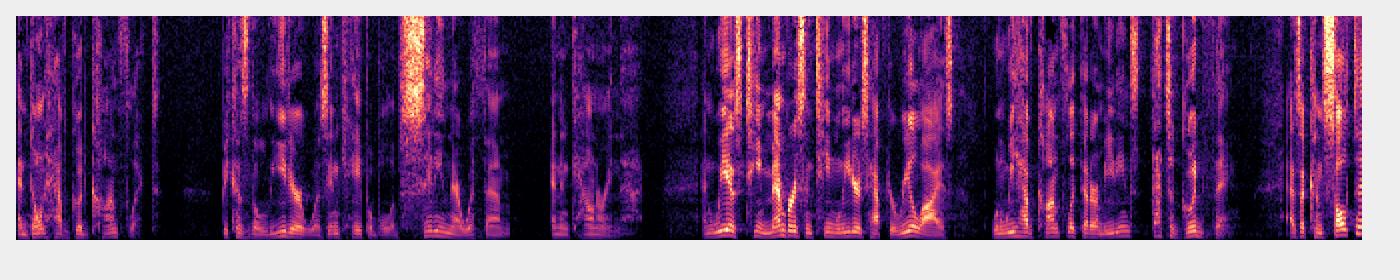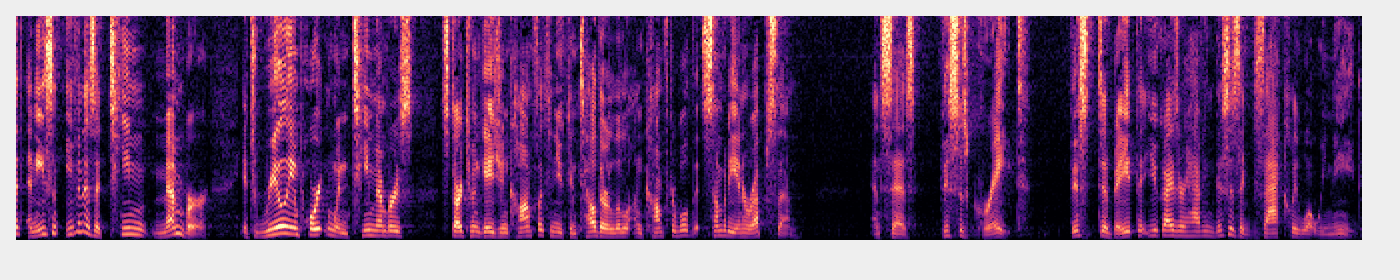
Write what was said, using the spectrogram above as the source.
and don't have good conflict. Because the leader was incapable of sitting there with them and encountering that. And we, as team members and team leaders, have to realize when we have conflict at our meetings, that's a good thing. As a consultant, and even as a team member, it's really important when team members start to engage in conflict and you can tell they're a little uncomfortable that somebody interrupts them and says, this is great. This debate that you guys are having, this is exactly what we need.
